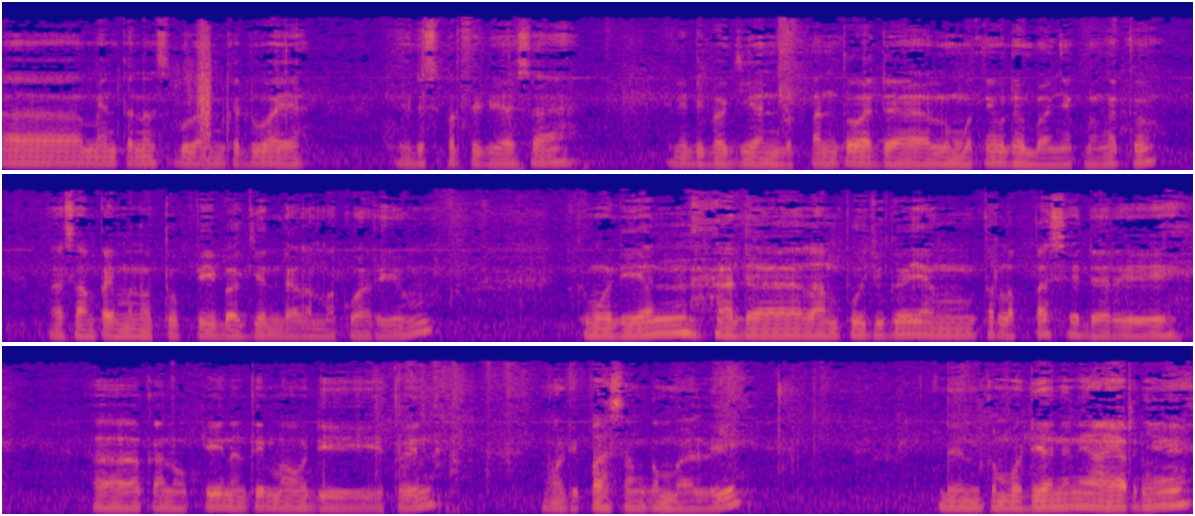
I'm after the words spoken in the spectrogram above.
uh, maintenance bulan kedua ya. Jadi seperti biasa ini di bagian depan tuh ada lumutnya udah banyak banget tuh. Uh, sampai menutupi bagian dalam akuarium. Kemudian ada lampu juga yang terlepas ya dari uh, kanopi. Nanti mau diituin mau dipasang kembali. Dan kemudian ini airnya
